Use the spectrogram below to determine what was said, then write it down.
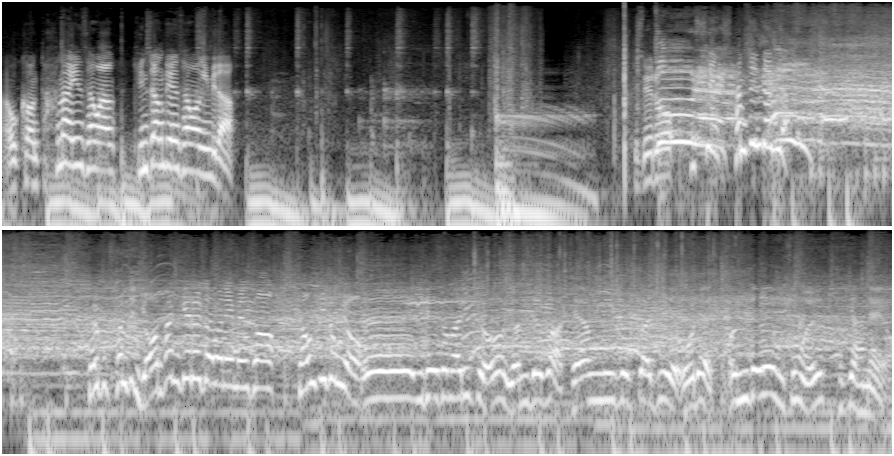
아웃카운트 하나인 상황, 긴장된 상황입니다. 그대로 삼진됩니다. 결국 삼진 11개를 잡아내면서 경기 종료. 에, 이래서 말이죠. 연대가 대한민국까지 올해 전대회 우승을 차지하네요.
